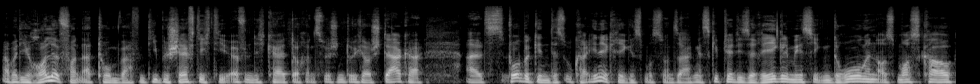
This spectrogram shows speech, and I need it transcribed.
Aber die Rolle von Atomwaffen, die beschäftigt die Öffentlichkeit doch inzwischen durchaus stärker als vor Beginn des Ukraine-Krieges, muss man sagen. Es gibt ja diese regelmäßigen Drohungen aus Moskau,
